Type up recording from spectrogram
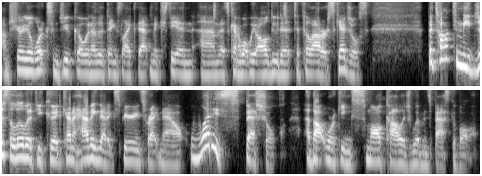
I'm sure you'll work some JUCO and other things like that mixed in. Um, that's kind of what we all do to to fill out our schedules. But talk to me just a little bit, if you could, kind of having that experience right now. What is special about working small college women's basketball?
